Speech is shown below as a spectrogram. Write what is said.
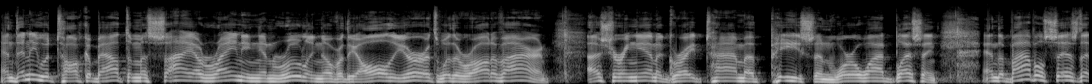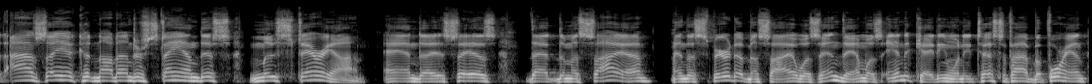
and then he would talk about the Messiah reigning and ruling over the, all the earth with a rod of iron, ushering in a great time of peace and worldwide blessing. And the Bible says that Isaiah could not understand this mysterion. And uh, it says that the Messiah and the spirit of Messiah was in them, was indicating when he testified beforehand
